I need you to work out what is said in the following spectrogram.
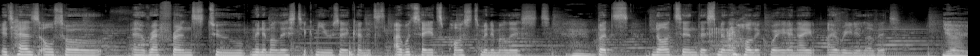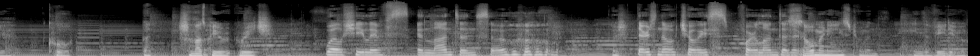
it has also a reference to minimalistic music, and it's, I would say it's post minimalist, Mm. but not in this melancholic way. And I, I really love it. yeah, yeah, cool. But she must be rich. Well, she lives in London, so there's no choice for a Londoner. so many instruments in the video.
